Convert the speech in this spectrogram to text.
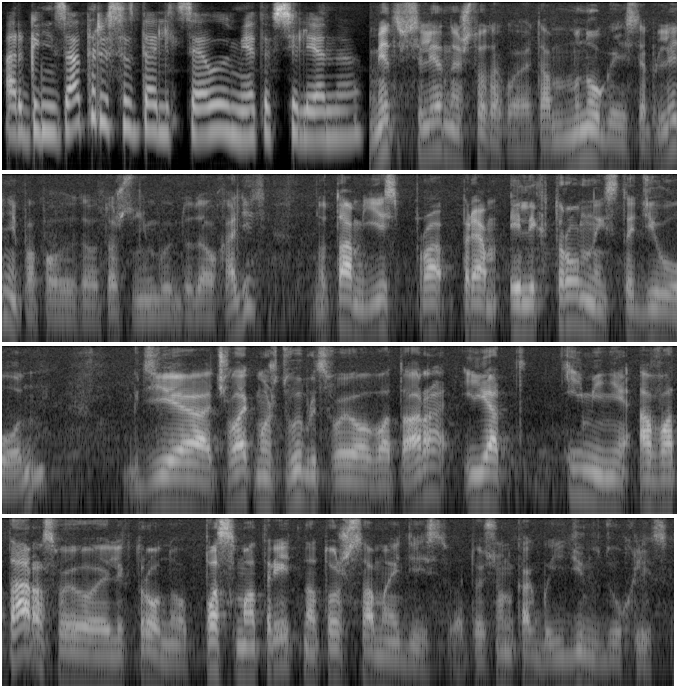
Организаторы создали целую метавселенную. Метавселенная что такое? Там много есть определений по поводу того, то, что не будем туда уходить, но там есть прям электронный стадион, где человек может выбрать своего аватара и от имени аватара своего электронного посмотреть на то же самое действие. То есть он как бы един в двух лицах.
